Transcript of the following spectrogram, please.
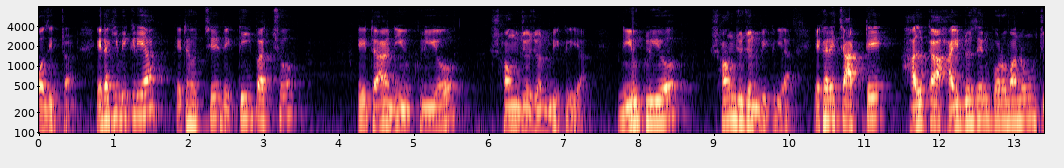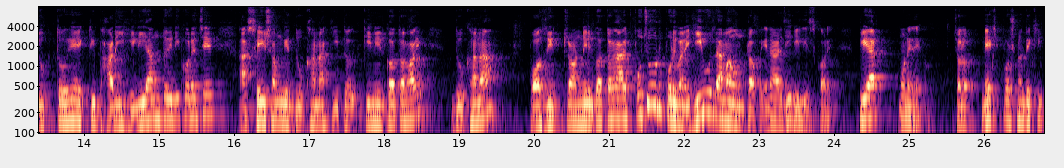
পজিট্রন এটা কি বিক্রিয়া? এটা হচ্ছে, দেখতেই পাচ্ছ, এটা নিউক্লিয় সংযোজন বিক্রিয়া। নিউক্লিয় সংযোজন বিক্রিয়া। এখানে চারটে হালকা হাইড্রোজেন পরমাণু যুক্ত হয়ে একটি ভারী হিলিয়াম তৈরি করেছে, আর সেই সঙ্গে দুখানা কি তো, কি নির্গত হয়? দুখানা পজিট্রন নির্গত হয়, আর প্রচুর পরিমাণে huge amount of energy release করে। ক্লিয়ার মনে রেখো। নেক্সট প্রশ্ন দেখি।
